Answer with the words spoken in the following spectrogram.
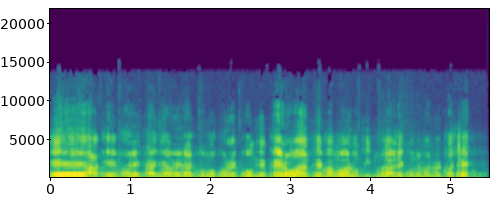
eh, a quemar el cañaveral como corresponde. Pero antes vamos a los titulares con Emanuel Pacheco.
